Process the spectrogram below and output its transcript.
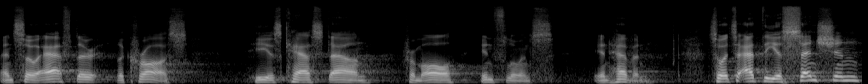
And so after the cross, he is cast down from all influence in heaven. So it's at the ascension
